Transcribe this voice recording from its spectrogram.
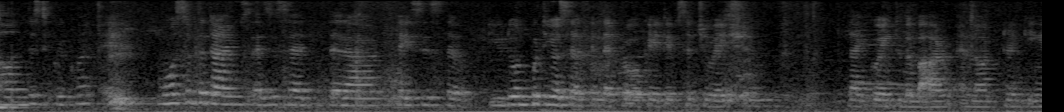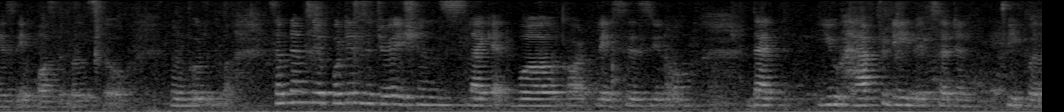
Um, just a quick one. Most of the times, as you said, there are places that you don't put yourself in that provocative situation, like going to the bar and not drinking is impossible, so don't go to the bar. Sometimes you're put in situations like at work or places, you know, that you have to deal with certain people.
